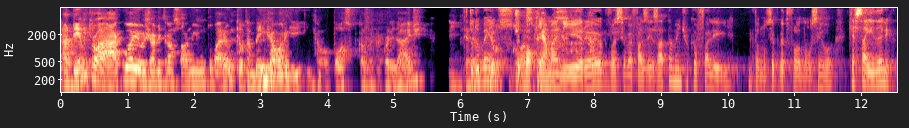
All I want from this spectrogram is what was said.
adentro a água, eu já me transformo em um tubarão, que eu também já larguei, então eu posso por causa da minha qualidade. Entendeu? Tudo bem, Eu de qualquer maneira, você vai fazer exatamente o que eu falei. Então não sei porque tu falou não, senhor, que é sair dali.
